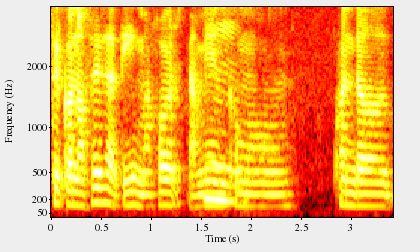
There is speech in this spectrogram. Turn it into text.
te conoces a ti mejor también, mm. como cuando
